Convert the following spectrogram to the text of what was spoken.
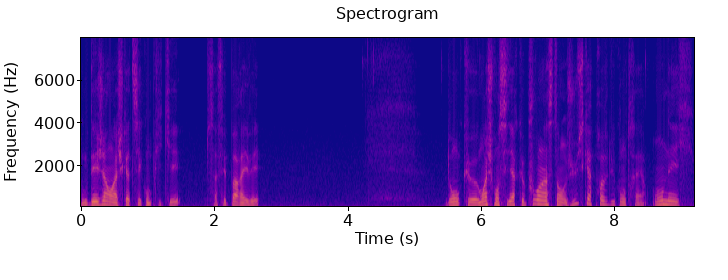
Donc déjà en H4 c'est compliqué, ça fait pas rêver. Donc euh, moi je considère que pour l'instant, jusqu'à preuve du contraire, on est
